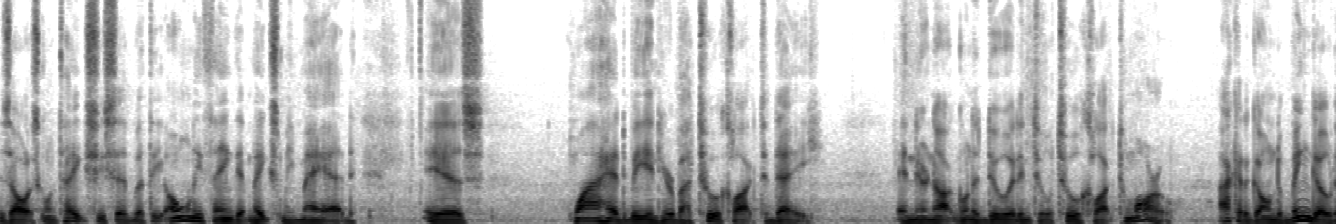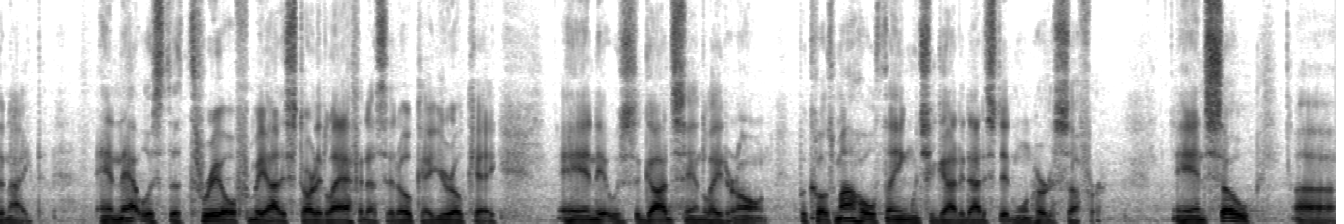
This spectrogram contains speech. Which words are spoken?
is all it's going to take. She said, But the only thing that makes me mad is why I had to be in here by two o'clock today, and they're not going to do it until two o'clock tomorrow. I could have gone to bingo tonight. And that was the thrill for me. I just started laughing. I said, okay, you're okay. And it was the godsend later on because my whole thing when she got it, I just didn't want her to suffer. And so uh,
